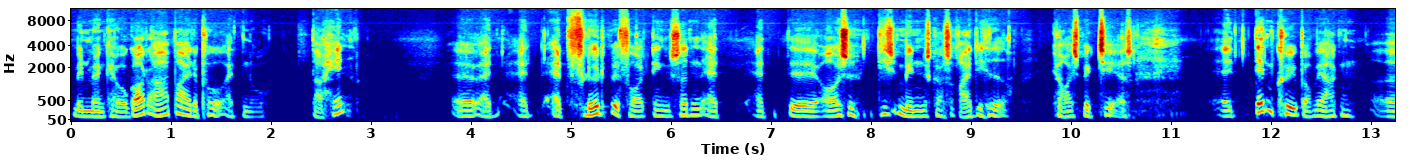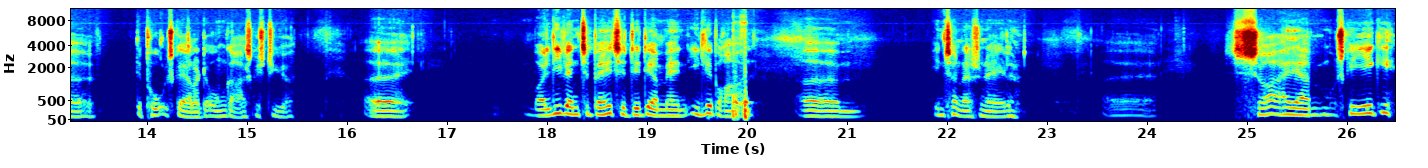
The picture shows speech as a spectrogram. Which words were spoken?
Men man kan jo godt arbejde på at nå derhen, øh, at, at, at flytte befolkningen, sådan at, at øh, også disse menneskers rettigheder kan respekteres. Øh, den køber hverken øh, det polske eller det ungarske styre. Øh, må jeg lige vende tilbage til det der med en illiberal øh, internationale, øh, så er jeg måske ikke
